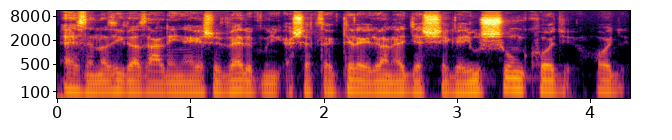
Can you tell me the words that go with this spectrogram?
Ezen az igazán lényeges, hogy velük esetleg tényleg olyan egyességre jussunk, hogy, hogy,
